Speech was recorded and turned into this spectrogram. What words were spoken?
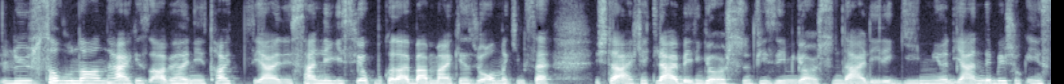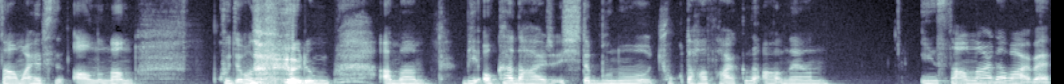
özgürlüğü savunan herkes abi hani tight yani senle ilgisi yok bu kadar ben merkezci olma kimse işte erkekler beni görsün fiziğimi görsün derdiyle giyinmiyor diyen de birçok insan var hepsinin alnından kocaman öpüyorum. Ama bir o kadar işte bunu çok daha farklı anlayan insanlar da var ve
